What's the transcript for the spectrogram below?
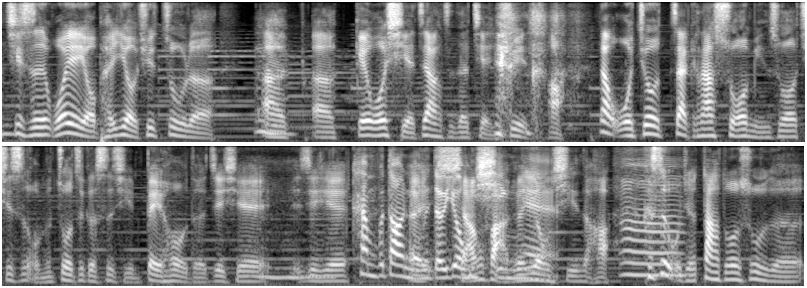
其实我也有朋友去住了。呃呃，给我写这样子的简讯啊，那我就再跟他说明说，其实我们做这个事情背后的这些、嗯、这些看不到你们的用心想法跟用心的哈。嗯、可是我觉得大多数的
